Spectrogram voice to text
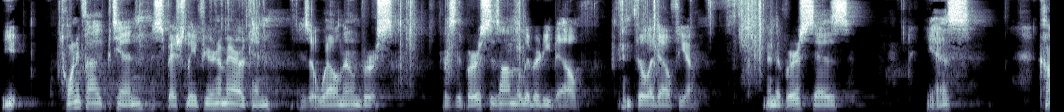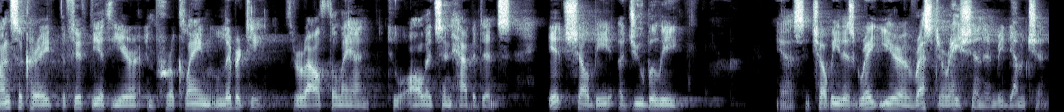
You, 25:10, especially if you're an American, is a well-known verse because the verse is on the Liberty Bell in Philadelphia. And the verse says, Yes, Consecrate the 50th year and proclaim liberty throughout the land to all its inhabitants. It shall be a jubilee. Yes, it shall be this great year of restoration and redemption.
